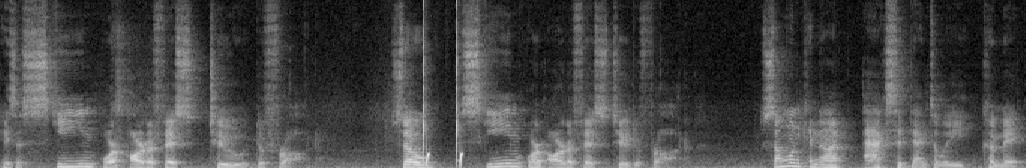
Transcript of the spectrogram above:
is a scheme or artifice to defraud. So scheme or artifice to defraud. Someone cannot accidentally commit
